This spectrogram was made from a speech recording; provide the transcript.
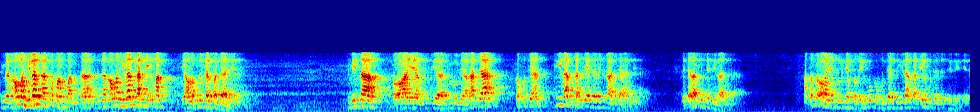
Dengan Allah hilangkan kemampuan, eh, dengan Allah hilangkan nikmat yang Allah berikan padanya. Misal seorang yang dia dulunya raja, kemudian dihilangkan dia dari kerajaannya, tidak lagi menjadi raja. Atau seorang yang dulunya berilmu kemudian dihilangkan ilmu dari dirinya.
